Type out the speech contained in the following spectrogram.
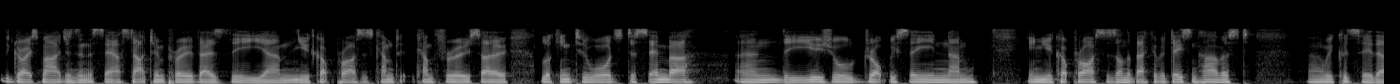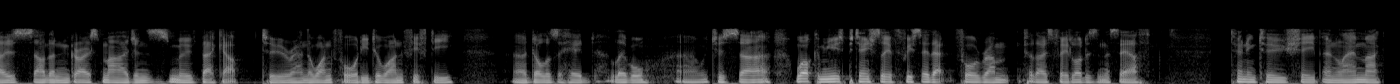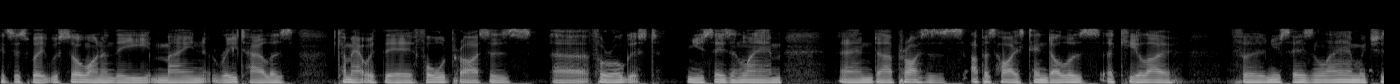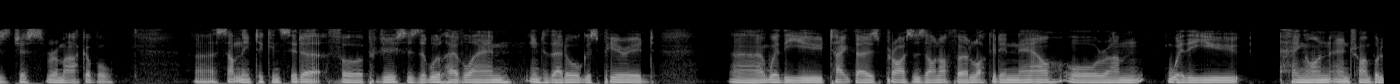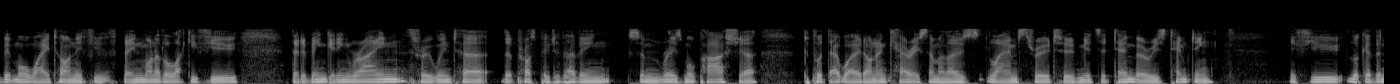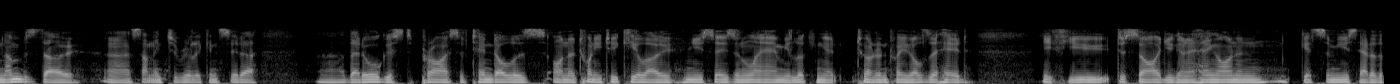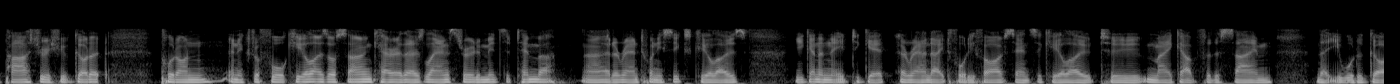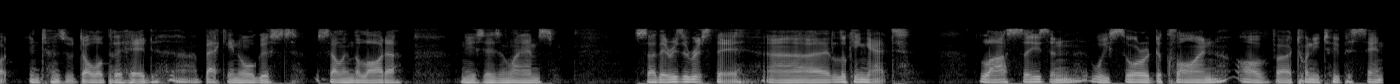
the gross margins in the south start to improve as the um, new crop prices come to, come through. So looking towards December and the usual drop we see in um, in new crop prices on the back of a decent harvest, uh, we could see those southern gross margins move back up to around the 140 to 150 uh, dollars a head level, uh, which is uh, welcome news potentially if we see that for um, for those feedlotters in the south. Turning to sheep and lamb markets this week, we saw one of the main retailers come out with their forward prices uh, for August new season lamb, and uh, prices up as high as ten dollars a kilo for new season lamb, which is just remarkable. Uh, something to consider for producers that will have lamb into that August period uh, whether you take those prices on offer, lock it in now, or um, whether you hang on and try and put a bit more weight on. If you've been one of the lucky few that have been getting rain through winter, the prospect of having some reasonable pasture to put that weight on and carry some of those lambs through to mid September is tempting. If you look at the numbers, though, uh, something to really consider. Uh, that August price of ten dollars on a 22 kilo new season lamb, you're looking at 220 dollars a head. If you decide you're going to hang on and get some use out of the pasture, if you've got it, put on an extra four kilos or so and carry those lambs through to mid-September uh, at around 26 kilos. You're going to need to get around 8.45 cents a kilo to make up for the same that you would have got in terms of dollar per head uh, back in August selling the lighter New Season lambs. So there is a risk there. Uh, looking at last season, we saw a decline of uh, 22%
